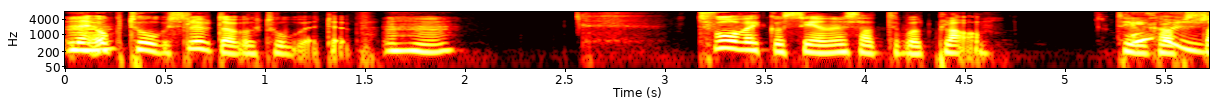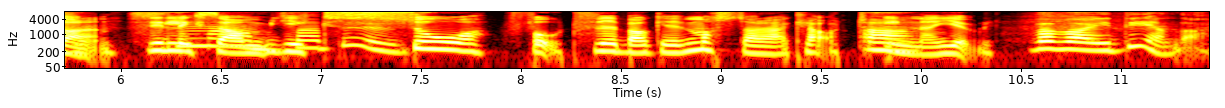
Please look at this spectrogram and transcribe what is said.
Nej Mm. oktober, slutet av oktober typ. Mhm. Två veckor senare satt jag på ett plan till Oj, Kapstaden. Det liksom gick bud. så fort för vi bara okej vi måste ha det här klart Ja. innan jul. Vad var idén då?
